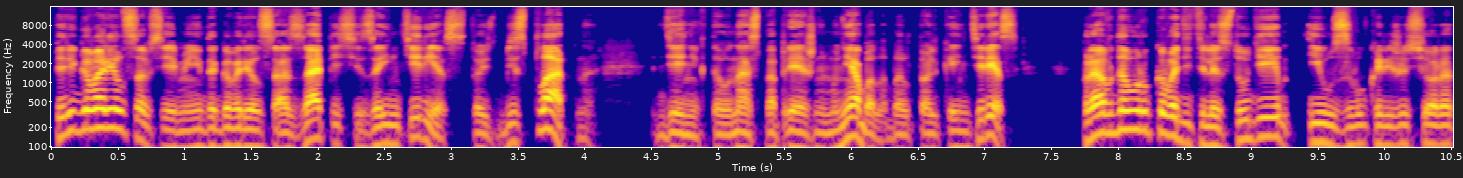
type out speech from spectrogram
Переговорил со всеми и договорился о записи за интерес, то есть бесплатно. Денег-то у нас по-прежнему не было, был только интерес. Правда, у руководителя студии и у звукорежиссера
